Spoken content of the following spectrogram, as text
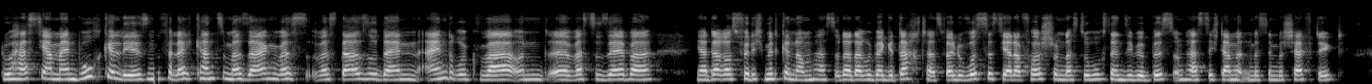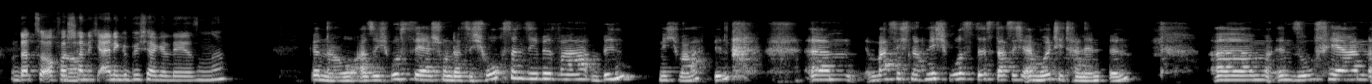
du hast ja mein Buch gelesen. Vielleicht kannst du mal sagen, was, was da so dein Eindruck war und äh, was du selber ja daraus für dich mitgenommen hast oder darüber gedacht hast, weil du wusstest ja davor schon, dass du hochsensibel bist und hast dich damit ein bisschen beschäftigt und dazu auch genau. wahrscheinlich einige Bücher gelesen, ne? Genau, also ich wusste ja schon, dass ich hochsensibel war, bin nicht wahr? Bin. Ähm, was ich noch nicht wusste, ist, dass ich ein Multitalent bin. Ähm, insofern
